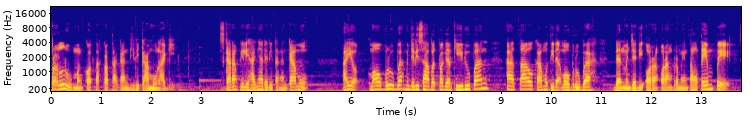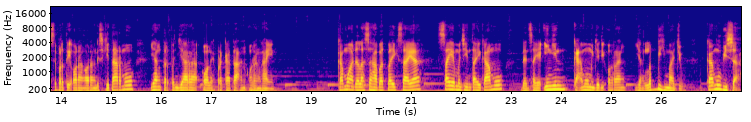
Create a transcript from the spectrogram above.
perlu mengkotak-kotakan diri kamu lagi. Sekarang pilihannya ada di tangan kamu. Ayo, mau berubah menjadi sahabat pagar kehidupan atau kamu tidak mau berubah dan menjadi orang-orang bermental tempe seperti orang-orang di sekitarmu yang terpenjara oleh perkataan orang lain. Kamu adalah sahabat baik saya, saya mencintai kamu, dan saya ingin kamu menjadi orang yang lebih maju. Kamu bisa,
